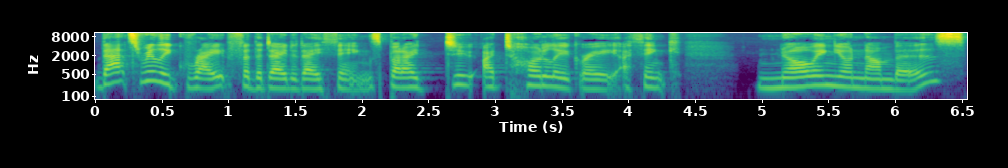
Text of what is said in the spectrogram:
That's really great for the day-to-day things, but I do I totally agree. I think knowing your numbers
